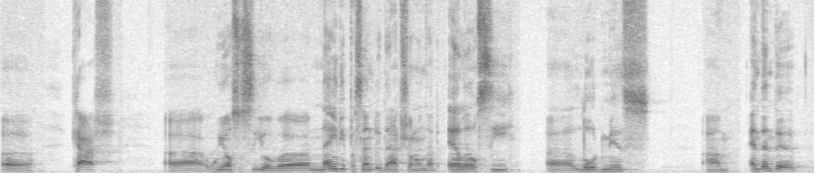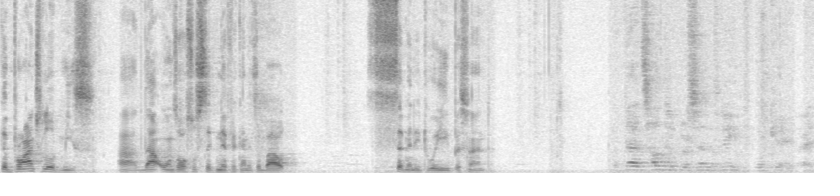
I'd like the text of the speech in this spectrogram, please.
uh, cache. Uh, we also see over 90% reduction on that LLC uh, load miss. Um, and then the, the branch load miss, uh, that one's also significant. It's about 70 to 80%. But that's hundred percent read, okay, right?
